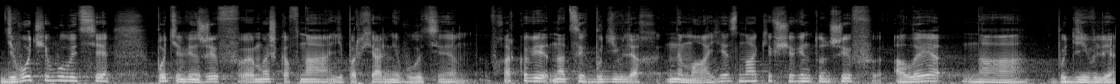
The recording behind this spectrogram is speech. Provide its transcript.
Дівочій вулиці. Потім він жив, е, мешкав на єпархіальній вулиці в Харкові. На цих будівлях немає знаків, що він тут жив, але на будівлі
